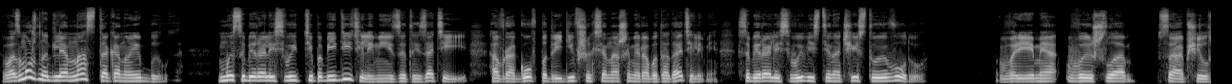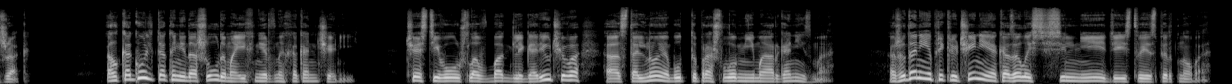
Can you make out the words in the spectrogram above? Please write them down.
Возможно, для нас так оно и было. Мы собирались выйти победителями из этой затеи, а врагов, подрядившихся нашими работодателями, собирались вывести на чистую воду. «Время вышло», — сообщил Жак. Алкоголь так и не дошел до моих нервных окончаний. Часть его ушла в бак для горючего, а остальное будто прошло мимо организма. Ожидание приключений оказалось сильнее действия спиртного.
